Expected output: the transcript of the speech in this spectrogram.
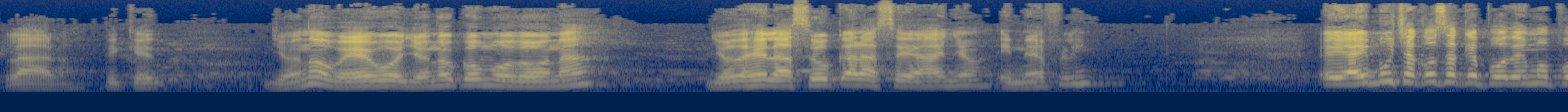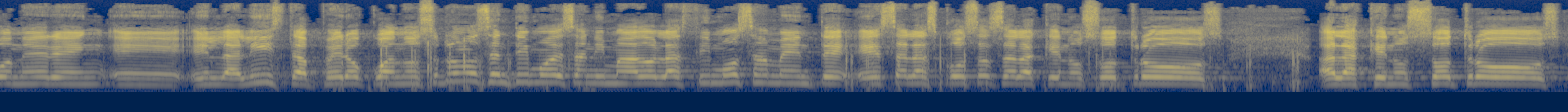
Claro, y que yo no bebo, yo no como dona, yo dejé el azúcar hace años y Netflix. Eh, hay muchas cosas que podemos poner en, eh, en, la lista, pero cuando nosotros nos sentimos desanimados, lastimosamente, esas son las cosas a las que nosotros, a las que nosotros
